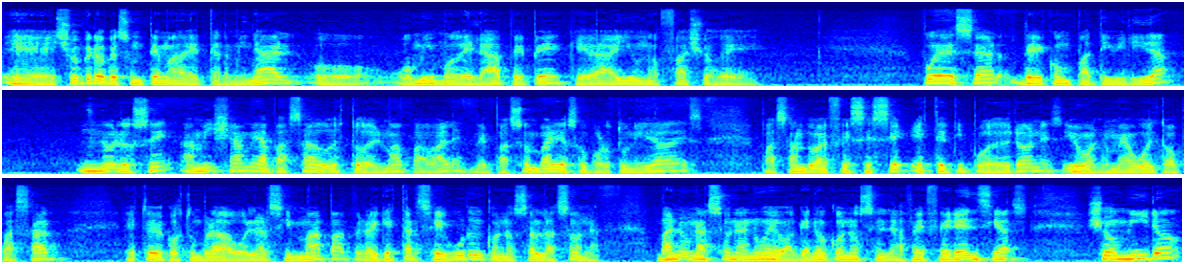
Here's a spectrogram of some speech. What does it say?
Eh, yo creo que es un tema de terminal o, o mismo de la app que da ahí unos fallos de, puede ser de compatibilidad, no lo sé, a mí ya me ha pasado esto del mapa, ¿vale? Me pasó en varias oportunidades, pasando a FCC este tipo de drones, y bueno, me ha vuelto a pasar, estoy acostumbrado a volar sin mapa, pero hay que estar seguro y conocer la zona. Van a una zona nueva que no conocen las referencias, yo miro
